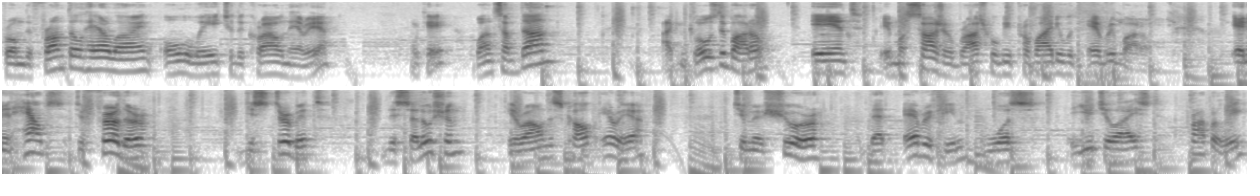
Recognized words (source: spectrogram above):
from the frontal hairline all the way to the crown area okay once I'm done I can close the bottle and a massager brush will be provided with every bottle and it helps to further distribute the solution around the scalp area to make sure that everything was utilized properly.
